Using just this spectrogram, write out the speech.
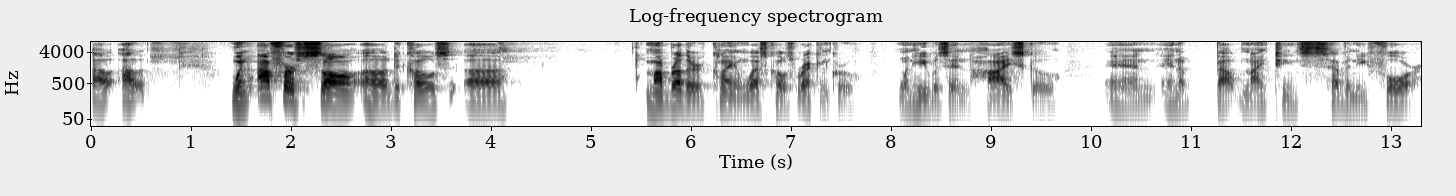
I, I, when I first saw uh, the coast, uh, my brother claimed West Coast Wrecking Crew when he was in high school, and in about 1974.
